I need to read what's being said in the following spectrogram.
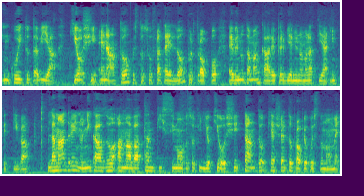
in cui tuttavia Kiyoshi è nato, questo suo fratello purtroppo è venuto a mancare per via di una malattia infettiva la madre in ogni caso amava tantissimo suo figlio Kyoshi tanto che ha scelto proprio questo nome.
